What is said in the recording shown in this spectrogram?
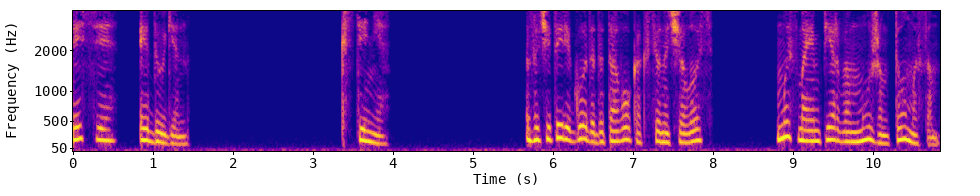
Эсси Эдугин. К стене. За четыре года до того, как все началось, мы с моим первым мужем Томасом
